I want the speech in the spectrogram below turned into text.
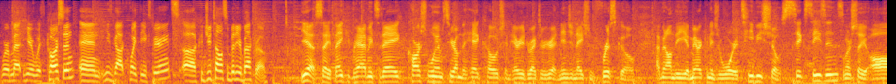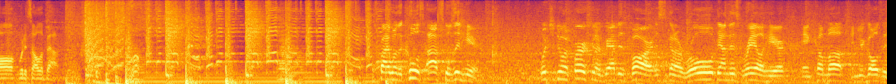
We're met here with Carson, and he's got quite the experience. Uh, could you tell us a bit of your background? Yes, hey, thank you for having me today. Carson Williams here. I'm the head coach and area director here at Ninja Nation Frisco. I've been on the American Ninja Warrior TV show six seasons. I'm gonna show you all what it's all about. It's probably one of the coolest obstacles in here. What you're doing first, you're gonna grab this bar. This is gonna roll down this rail here and come up, and your goal is to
